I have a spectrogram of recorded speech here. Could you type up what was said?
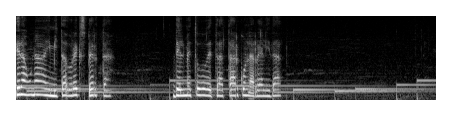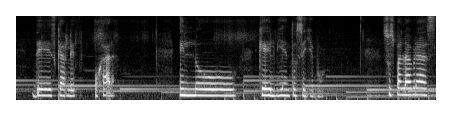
Era una imitadora experta del método de tratar con la realidad de Scarlett Ojara, en lo que el viento se llevó. Sus palabras,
